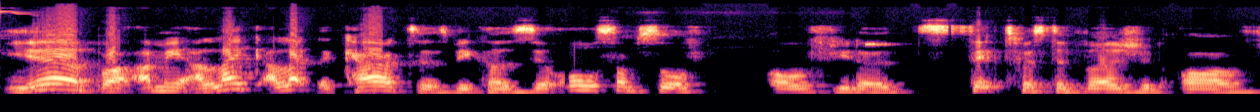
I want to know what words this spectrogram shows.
Yeah, but I mean, I like I like the characters because they're all some sort of, of you know sick twisted version of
